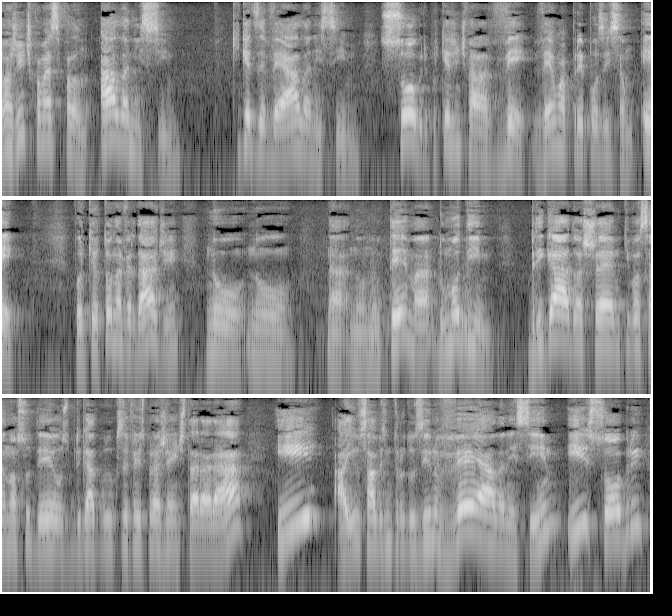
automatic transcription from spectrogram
Então a gente começa falando Alanissim. Que quer dizer ver Alanissim? Sobre, porque a gente fala ve, ve é uma preposição e. Porque eu estou, na verdade, no, no, na- no, no tema do Modim. Obrigado, Hashem, que você é nosso Deus. Obrigado pelo que você fez pra gente, tarará. E aí os sábios introduziram ve Alanissim e sobre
